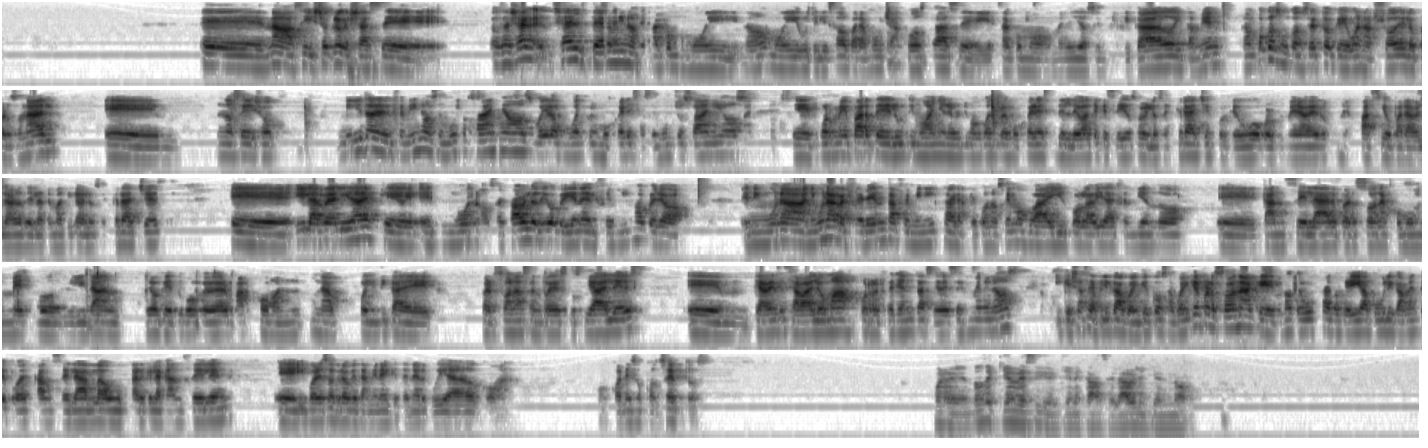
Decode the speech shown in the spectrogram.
no, sí, yo creo que ya se, o sea, ya, ya el término está como muy, ¿no? Muy utilizado para muchas cosas eh, y está como medio simplificado y también tampoco es un concepto que, bueno, yo de lo personal, eh, no sé, yo milito en el feminismo hace muchos años, voy a los encuentros de mujeres hace muchos años, eh, formé parte del último año en el último encuentro de mujeres del debate que se dio sobre los scratches, porque hubo por primera vez un espacio para hablar de la temática de los scratches. Eh, y la realidad es que en ningún, o sea, Pablo digo que viene del feminismo, pero en ninguna, ninguna referenta feminista de las que conocemos va a ir por la vida defendiendo eh, cancelar personas como un método de militancia. Creo que tuvo que ver más con una política de personas en redes sociales, eh, que a veces se avaló más por referentas y a veces menos, y que ya se aplica a cualquier cosa. Cualquier persona que no te gusta lo que diga públicamente, podés cancelarla o buscar que la cancelen. Eh, y por eso creo que también hay que tener cuidado con, con esos conceptos. Bueno, y entonces, ¿quién decide quién es cancelable y quién no?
